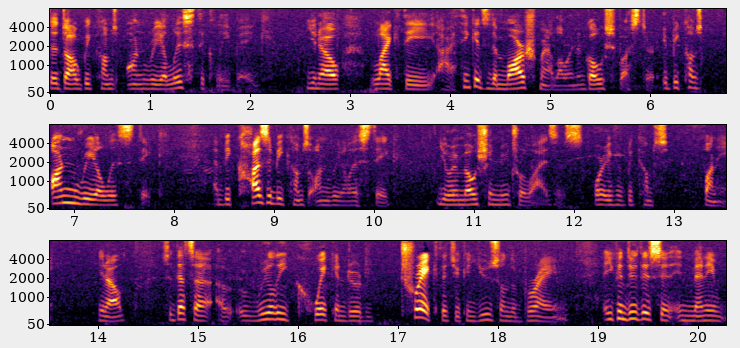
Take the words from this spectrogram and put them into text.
the dog becomes unrealistically big you know, like the, I think it's the marshmallow in a Ghostbuster. It becomes unrealistic. And because it becomes unrealistic, your emotion neutralizes or even becomes funny, you know? So that's a, a really quick and dirty trick that you can use on the brain. And you can do this in, in many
